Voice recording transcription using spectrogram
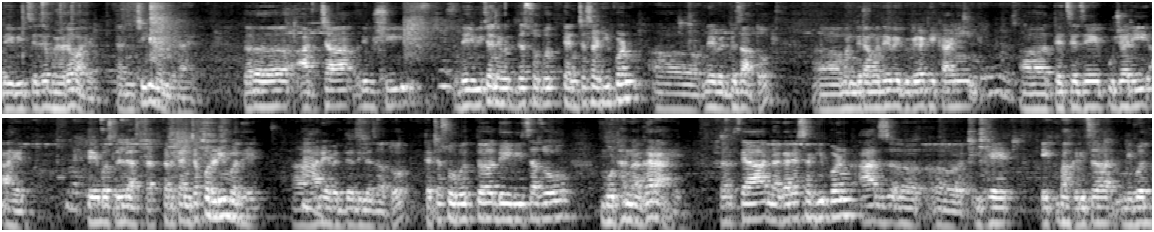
देवीचे जे भैरव आहेत त्यांची मंदिरं आहेत. तर आजच्या दिवशी देवीच्या नैवेद्यासोबत त्यांच्यासाठी पण नैवेद्य जातो. मंदिरामध्ये वेगवेगळ्या ठिकाणी त्याचे जे पुजारी आहेत ते बसलेले असतात. तर त्यांच्या परडीमध्ये हा नैवेद्य दिला जातो. त्याच्यासोबत देवीचा जो मोठा नगारा आहे तर त्या नगाऱ्यासाठी पण आज इथे एक भाकरीचा निवद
